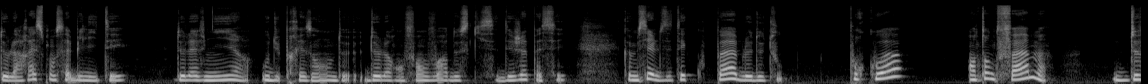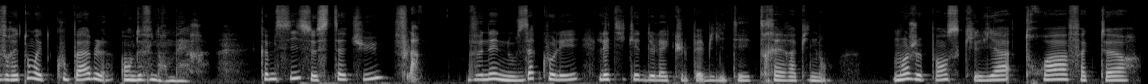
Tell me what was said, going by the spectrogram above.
de la responsabilité de l'avenir ou du présent de, de leur enfant, voire de ce qui s'est déjà passé, comme si elles étaient coupables de tout. Pourquoi, en tant que femme, devrait-on être coupable en devenant mère? Comme si ce statut, flap, venait nous accoler l'étiquette de la culpabilité très rapidement. Moi, je pense qu'il y a trois facteurs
